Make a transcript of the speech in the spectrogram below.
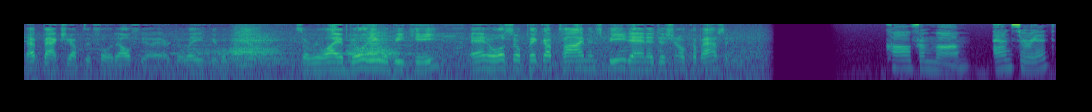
that backs you up to Philadelphia or delays people coming out. So reliability will be key, and also pick up time and speed and additional capacity. Call from mom. Answer it.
